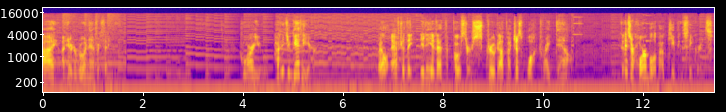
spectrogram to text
Hi, I'm here to ruin everything. Who are you? How did you get here? Well, after the idiot at the poster screwed up, I just walked right down. You guys are horrible about keeping secrets.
